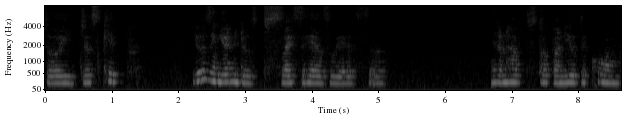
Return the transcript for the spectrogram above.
So you just keep using your needles to slice the hair as well so you don't have to stop and use the comb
